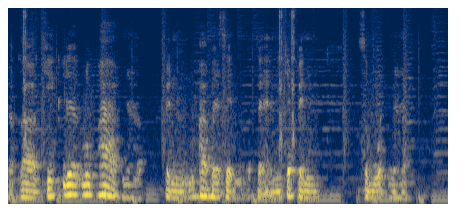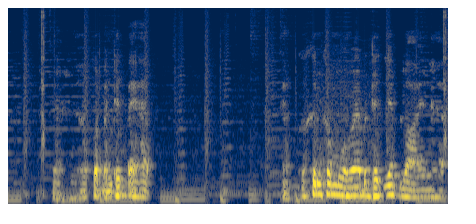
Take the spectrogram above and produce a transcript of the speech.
แล้วก็คลิกเลือกรูปภาพนะครับ เป็นรูปภาพใบเสร็จแต่อันนี้จะเป็นสมมตินะครับ กดบันทึกไปครับครับ ก็ขึ้นข้อมูลว่าบันทึกเรียบร้อยนะครับ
